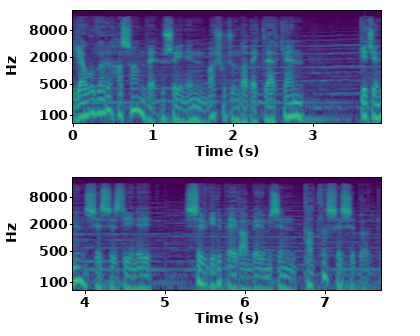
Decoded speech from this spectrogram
yavruları Hasan ve Hüseyin'in başucunda beklerken gecenin sessizliğini sevgili peygamberimizin tatlı sesi böldü.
